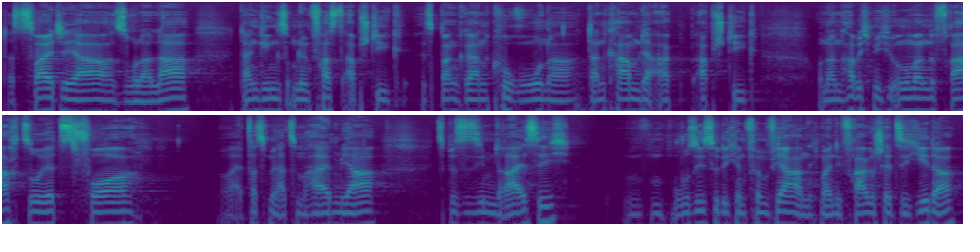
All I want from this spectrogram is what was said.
Das zweite Jahr so lala. Dann ging es um den Fastabstieg. Es begann Corona. Dann kam der Abstieg. Und dann habe ich mich irgendwann gefragt, so jetzt vor etwas mehr als einem halben Jahr, jetzt bist du 37. Wo siehst du dich in fünf Jahren? Ich meine, die Frage stellt sich jeder,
